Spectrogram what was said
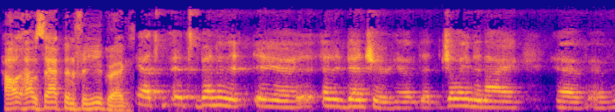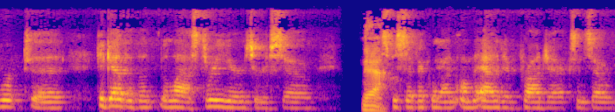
How, how's that been for you, Greg? Yeah, it's, it's been an, uh, an adventure. You know, that Jillian and I have, have worked uh, together the, the, last three years or so. Yeah. Specifically on, on the additive projects. And so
